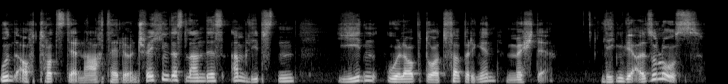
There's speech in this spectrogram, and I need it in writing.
und auch trotz der Nachteile und Schwächen des Landes am liebsten jeden Urlaub dort verbringen möchte. Legen wir also los.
